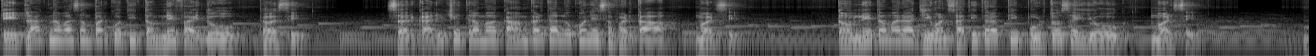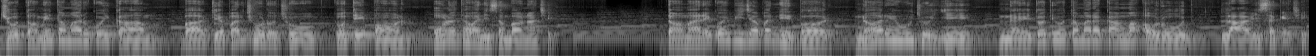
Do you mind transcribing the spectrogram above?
કેટલાક નવા સંપર્કોથી તમને ફાયદો થશે. સરકારી ક્ષેત્રમાં કામ કરતા લોકોને સફળતા મળશે. તમને તમારા જીવનસાથી તરફથી પૂરતો સહયોગ મળશે. જો તમે તમારું કોઈ કામ ભાગ્ય પર છોડો છો, તો તે પણ પૂર્ણ થવાની સંભાવના છે. તમારે કોઈ બીજા પર નિર્ભર ન રહેવું જોઈએ, નહીં તો તેઓ તમારા કામમાં અવરોધ લાવી શકે છે.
